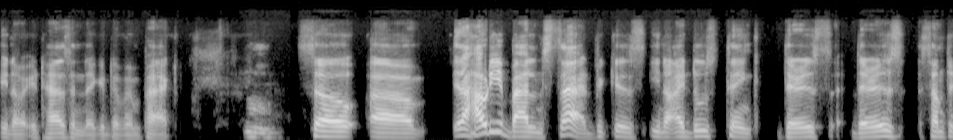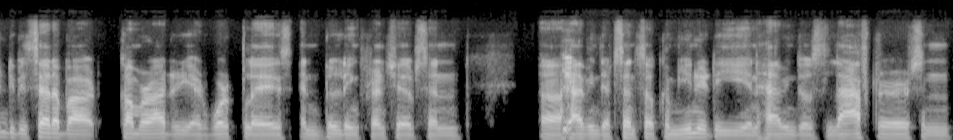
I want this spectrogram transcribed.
you know it has a negative impact. Mm. So um, you know, how do you balance that? Because you know, I do think there is there is something to be said about camaraderie at workplace and building friendships and uh, Yeah. having that sense of community and having those laughters and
